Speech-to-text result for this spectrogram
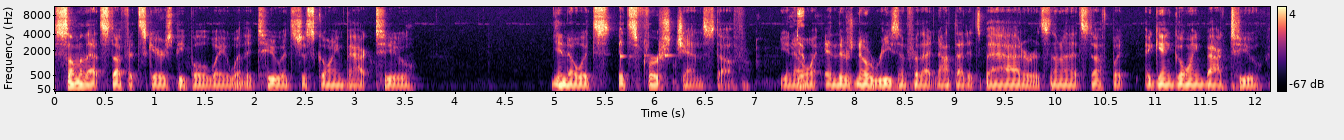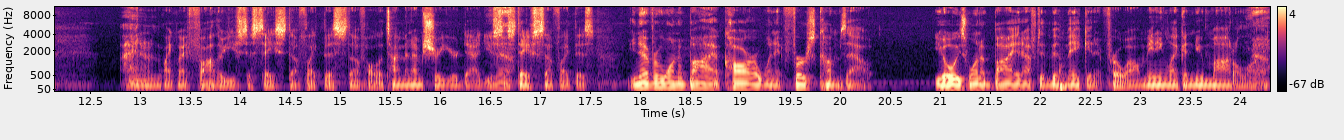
some of that stuff it scares people away with it too. It's just going back to, you know, it's it's first gen stuff, you know, and there's no reason for that. Not that it's bad or it's none of that stuff, but again, going back to, I don't know, like my father used to say stuff like this stuff all the time, and I'm sure your dad used to say stuff like this. You never want to buy a car when it first comes out. You always want to buy it after they've been making it for a while, meaning like a new model line.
